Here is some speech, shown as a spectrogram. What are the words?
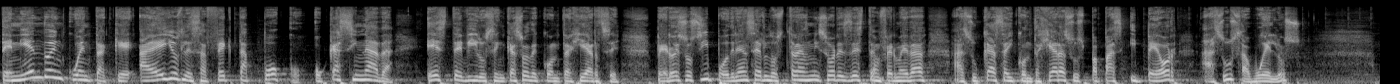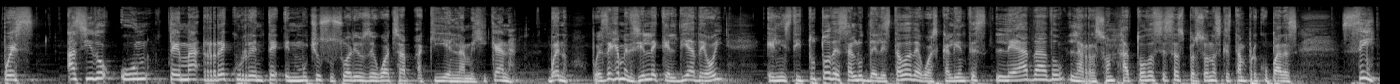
teniendo en cuenta que a ellos les afecta poco o casi nada este virus en caso de contagiarse, pero eso sí, podrían ser los transmisores de esta enfermedad a su casa y contagiar a sus papás y peor a sus abuelos pues ha sido un tema recurrente en muchos usuarios de WhatsApp aquí en la mexicana. Bueno, pues déjeme decirle que el día de hoy el Instituto de Salud del Estado de Aguascalientes le ha dado la razón a todas esas personas que están preocupadas. Sí,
